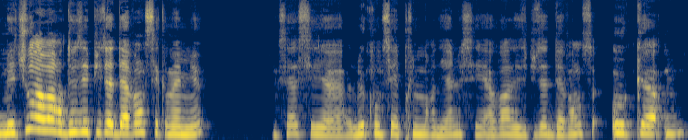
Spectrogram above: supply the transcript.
mais toujours avoir deux épisodes d'avance, c'est quand même mieux. Donc ça, c'est euh, le conseil primordial, c'est avoir des épisodes d'avance au cas où.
